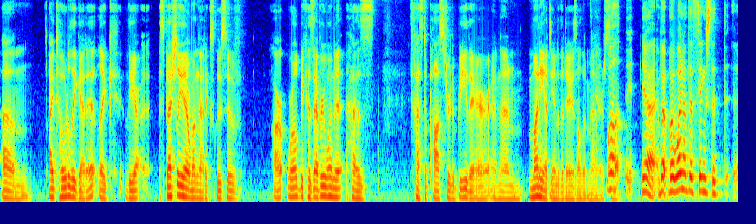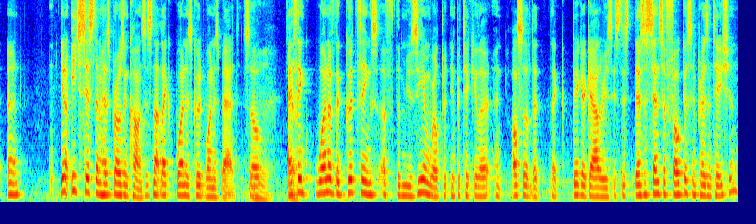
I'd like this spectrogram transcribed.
um, I totally get it. Like the, especially among that exclusive art world, because everyone has has to posture to be there, and then money at the end of the day is all that matters. Well i- yeah but but one of the things that uh, you know each system has pros and cons it's not like one is good one is bad so Mhm. I think one of the good things of the museum world in particular, and also that like bigger galleries, is this: there's a sense of focus in presentation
